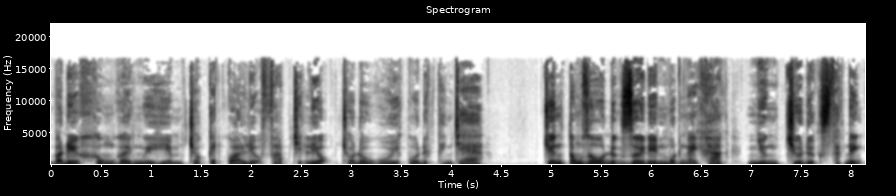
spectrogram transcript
và để không gây nguy hiểm cho kết quả liệu pháp trị liệu cho đầu gối của Đức Thánh Cha. Chuyến tông du được rời đến một ngày khác nhưng chưa được xác định.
